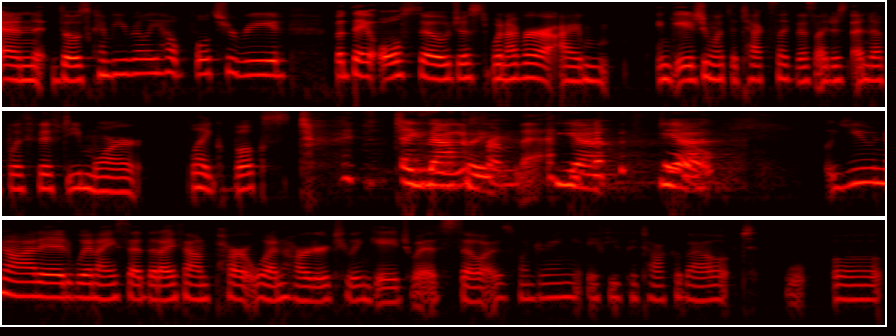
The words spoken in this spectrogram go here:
And those can be really helpful to read. But they also just, whenever I'm engaging with the text like this, I just end up with 50 more like books to, to Exactly. from that. Yeah. yeah. You nodded when I said that I found part one harder to engage with. So I was wondering if you could talk about uh,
